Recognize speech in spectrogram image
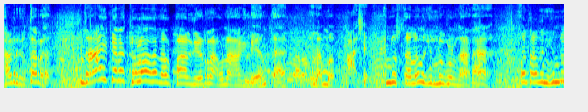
ಕಳ್ರು ಇರ್ತಾರೆ. ನಾಯಕರ ಚಲೋ ಅದಲ್ಪ ಲೀಡ್ರ್ ಅವನ ಆಗಲಿ ಅಂತ ನಮ್ಮ ಆಸೆ. ಹಿಂದೂಸ್ತಾನ ಅಂದ್ರೆ ಹಿಂದೂಗಳ ನಾಡ. ಮತ್ತು ಅದನ್ನು ಹಿಂದೂ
